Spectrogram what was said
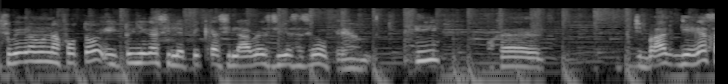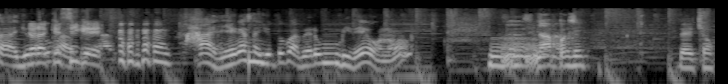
subieron una foto y tú llegas y le picas y la abres y es así como que. Y, o sea, llegas a YouTube. ¿Y ahora qué sigue? ah, llegas a YouTube a ver un video, ¿no? Mm, ah, pues sí. De hecho.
